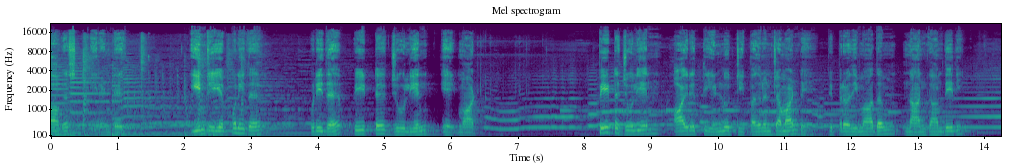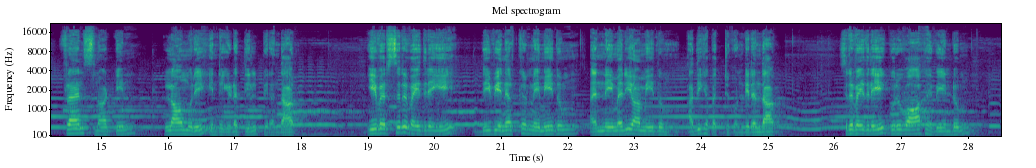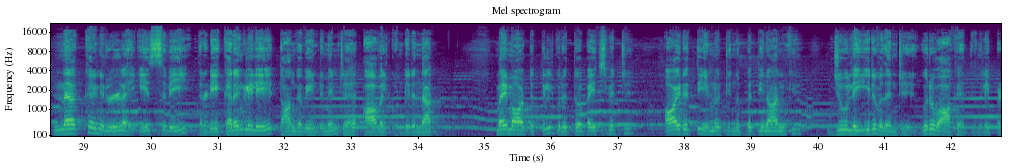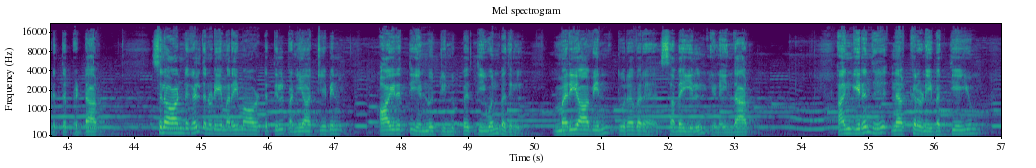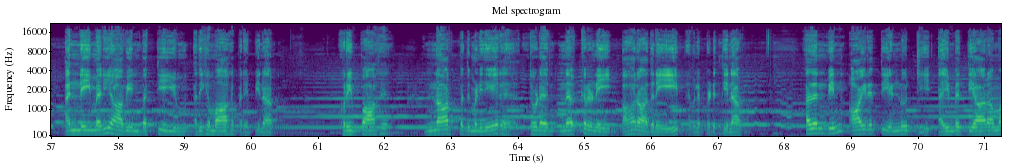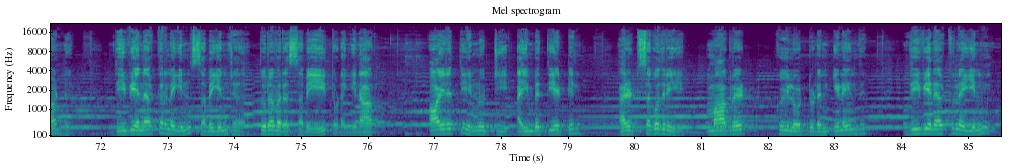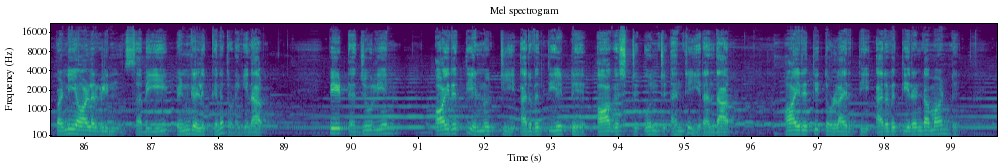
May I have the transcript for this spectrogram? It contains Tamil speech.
ஆகஸ்ட் இரண்டு. இன்றைய புனித புனித பீட்டர் ஜூலியன் எக்மாட் பீட்டர் ஜூலியன் ஆயிரத்தி எண்ணூற்றி பதினொன்றாம் ஆண்டு பிப்ரவரி மாதம் நான்காம் தேதி பிரான்ஸ் நாட்டின் லாமுரே என்ற இடத்தில் பிறந்தார். இவர் சிறு வயதிலேயே திவ்ய நற்கருணை மீதும் அன்னை மரியா மீதும் அதிக பற்று கொண்டிருந்தார் சிறுவயதிலேயே குருவாக வேண்டும் நற்கரனிலுள்ள இயேசுவை தன்னுடைய கரங்களிலே தாங்க வேண்டும் என்ற ஆவல் கொண்டிருந்தார். மை மாவட்டத்தில் குருத்துவ பயிற்சி பெற்று ஆயிரத்தி எண்ணூற்றி முப்பத்தி நான்கு ஜூலை இருபது அன்று குருவாக நிலைப்படுத்தப்பட்டார் சில ஆண்டுகள் தன்னுடைய மறை மாவட்டத்தில் பணியாற்றிய பின் ஆயிரத்தி எண்ணூற்றி முப்பத்தி ஒன்பதில் மரியாவின் துறவர சபையில் இணைந்தார். அங்கிருந்து நற்கருணை பக்தியையும் அன்னை மரியாவின் பக்தியையும் அதிகமாக பரப்பினார். குறிப்பாக நாற்பது மணி நேர தொடர் நற்கருணை ஆராதனையை பிரபலப்படுத்தினார். அதன்பின் ஆயிரத்தி எண்ணூற்றி ஐம்பத்தி ஆறாம் ஆண்டு திவ்ய நற்கரணையின் சபை என்ற துறவர சபையை தொடங்கினார். ஆயிரத்தி எண்ணூற்றி ஐம்பத்தி எட்டில் அருட் சகோதரி மார்கரெட் குயிலோட்டுடன் இணைந்து திவ்ய நற்கருணையின் பணியாளர்களின் சபையை பெண்களுக்கென தொடங்கினார். பீட்டர் ஜூலியன் ஆயிரத்தி எண்ணூற்றி அறுபத்தி எட்டு ஆகஸ்ட் ஒன்று அன்று இறந்தார். ஆயிரத்தி தொள்ளாயிரத்தி அறுபத்தி இரண்டாம் ஆண்டு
